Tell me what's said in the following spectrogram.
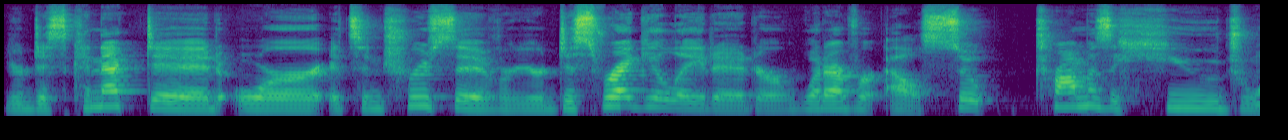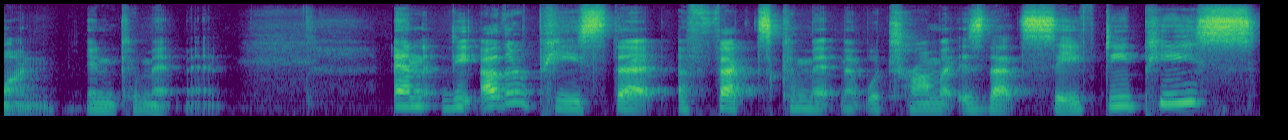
you're disconnected or it's intrusive or you're dysregulated or whatever else so trauma is a huge one in commitment and the other piece that affects commitment with trauma is that safety piece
